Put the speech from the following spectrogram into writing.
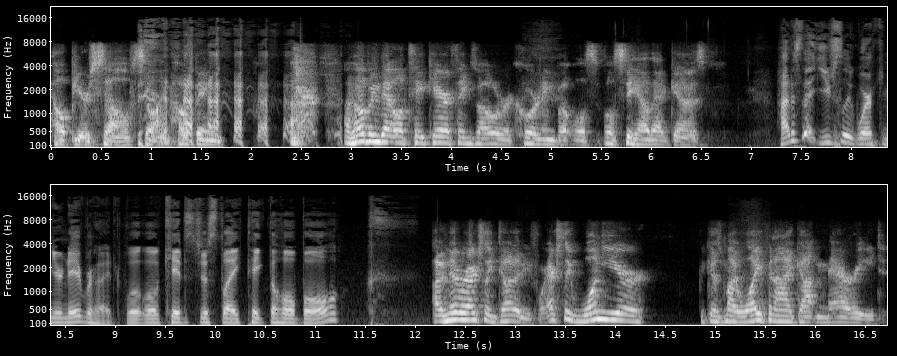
"Help yourself." So I'm hoping I'm hoping that will take care of things while we're recording, but we'll we'll see how that goes. How does that usually work in your neighborhood? Will, will kids just like take the whole bowl? I've never actually done it before. Actually, one year, because my wife and I got married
